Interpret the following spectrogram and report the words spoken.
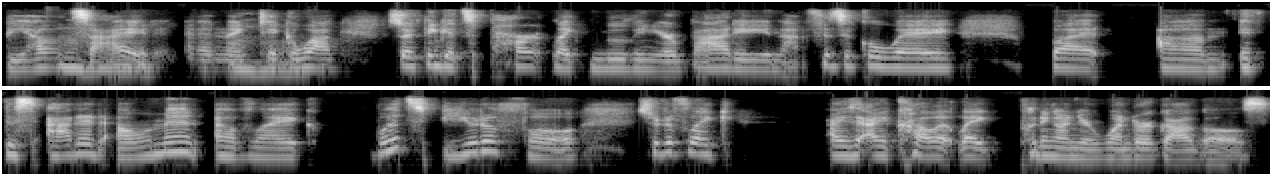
be outside mm-hmm. and like mm-hmm. take a mm-hmm. walk so i think it's part like moving your body in that physical way but um if this added element of like what's beautiful sort of like I, I call it like putting on your wonder goggles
